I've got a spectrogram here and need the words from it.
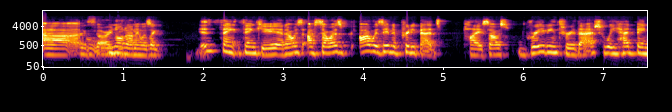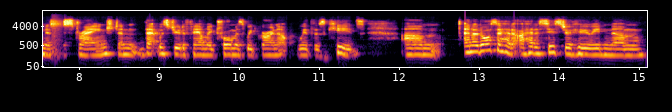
uh, sorry, not only was I thank thank you. And I was so I was I was in a pretty bad place. I was grieving through that. We had been estranged, and that was due to family traumas we'd grown up with as kids. Um, and I'd also had I had a sister who in um,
